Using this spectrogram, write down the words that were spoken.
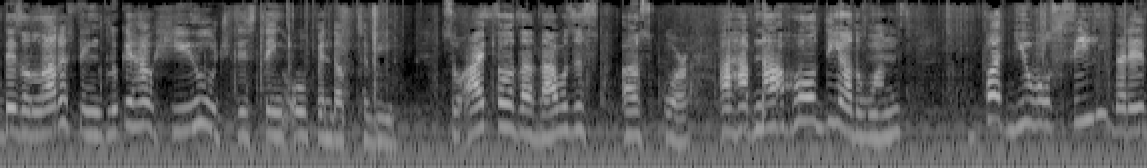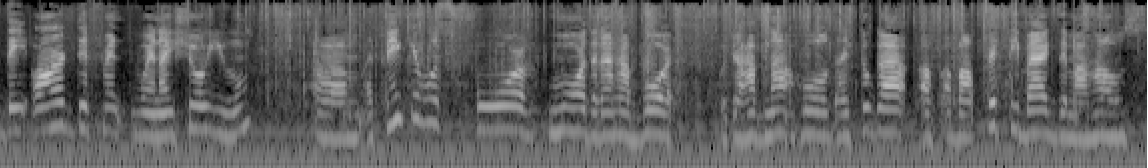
There's a lot of things. Look at how huge this thing opened up to be. So I thought that that was a, a score. I have not hauled the other ones but you will see that it, they are different when I show you um, I think it was four more that I have bought which I have not hauled I still got about 50 bags in my house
